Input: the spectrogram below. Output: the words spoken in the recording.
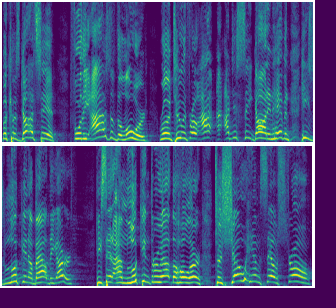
because God said, For the eyes of the Lord run to and fro. I, I just see God in heaven. He's looking about the earth he said, I'm looking throughout the whole earth to show himself strong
